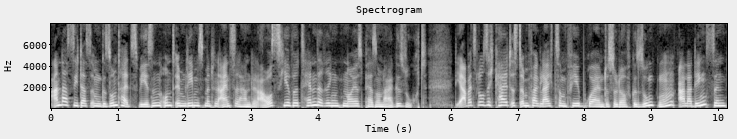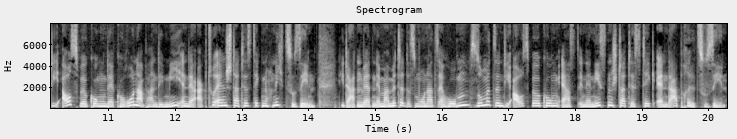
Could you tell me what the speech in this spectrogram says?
Anders sieht das im Gesundheitswesen und im Lebensmitteleinzelhandel aus. Hier wird händeringend neues Personal gesucht. Die Arbeitslosigkeit ist im Vergleich zum Februar in Düsseldorf gesunken. Allerdings sind die Auswirkungen der Corona-Pandemie in der aktuellen Statistik noch nicht zu sehen. Die Daten werden immer Mitte des Monats erhoben. Somit sind die Auswirkungen erst in der nächsten Statistik Ende April zu sehen.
